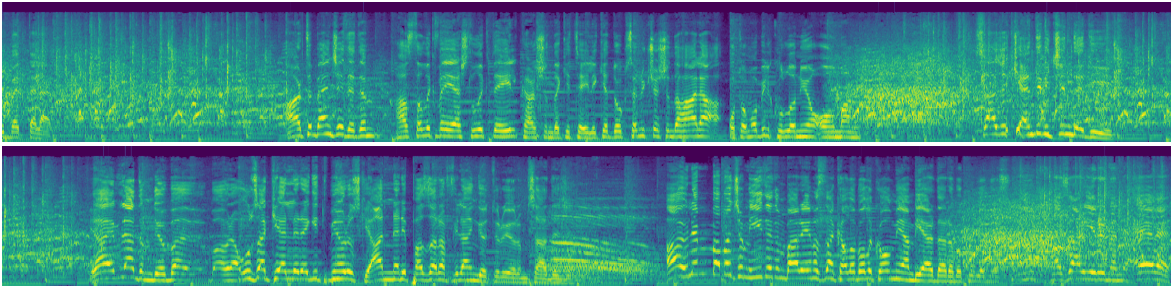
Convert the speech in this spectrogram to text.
kuvvetteler. Artı bence dedim hastalık ve yaşlılık değil karşındaki tehlike 93 yaşında hala otomobil kullanıyor olman. Sadece kendin için de değil. Ya evladım diyor "ben- uzak yerlere gitmiyoruz ki. Anneni pazara falan götürüyorum sadece. Aa öyle mi babacığım? İyi dedim bari en azından kalabalık olmayan bir yerde araba kullanıyorsun. İyi, pazar yerinin evet.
